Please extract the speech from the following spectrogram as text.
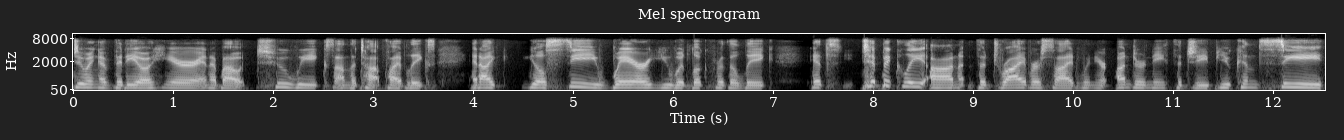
doing a video here in about two weeks on the top five leaks. And I you'll see where you would look for the leak. It's typically on the driver's side when you're underneath the Jeep. You can see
